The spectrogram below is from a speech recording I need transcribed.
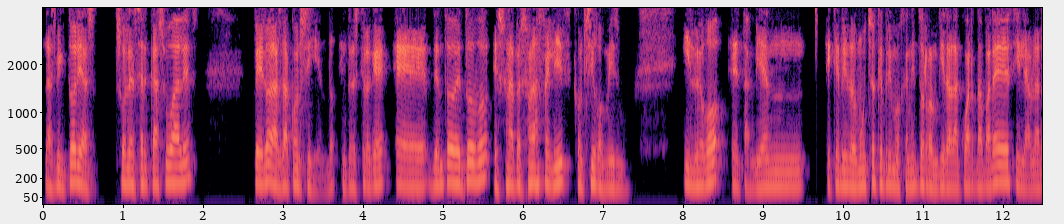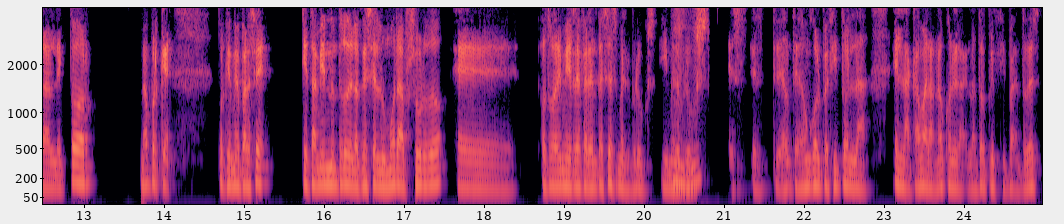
Las victorias suelen ser casuales, pero las va consiguiendo. Entonces creo que eh, dentro de todo es una persona feliz consigo mismo. Y luego eh, también he querido mucho que Primogénito rompiera la cuarta pared y le hablara al lector, ¿no? Porque, porque me parece que también dentro de lo que es el humor absurdo, eh, otro de mis referentes es Mel Brooks. Y Mel Brooks te, da un golpecito en la, en la cámara, ¿no? Con el, actor principal. Entonces,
